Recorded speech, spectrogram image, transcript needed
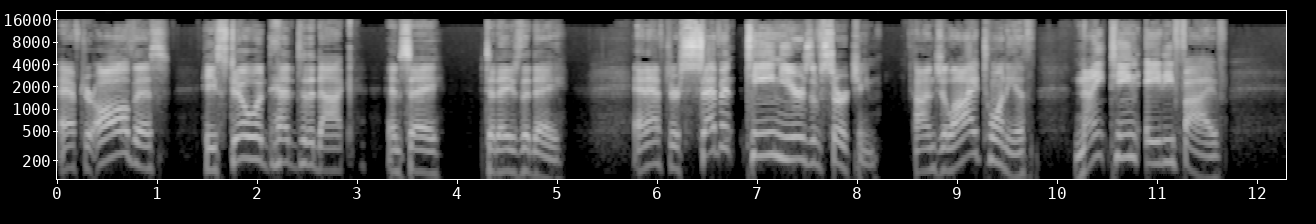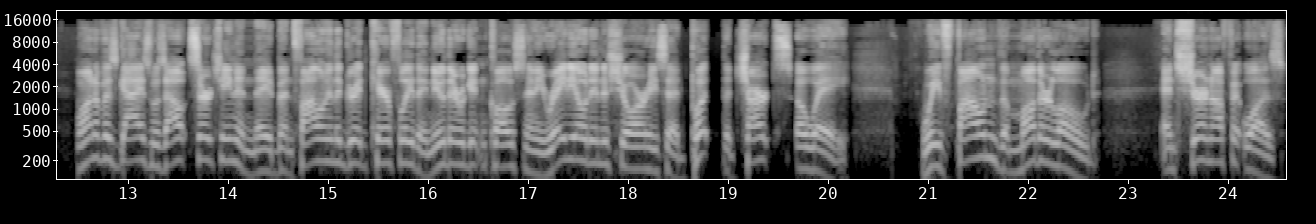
after all this, he still would head to the dock and say, Today's the day. And after 17 years of searching, on July 20th, 1985, one of his guys was out searching and they had been following the grid carefully. They knew they were getting close, and he radioed into shore. He said, Put the charts away. We've found the mother lode. And sure enough, it was.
